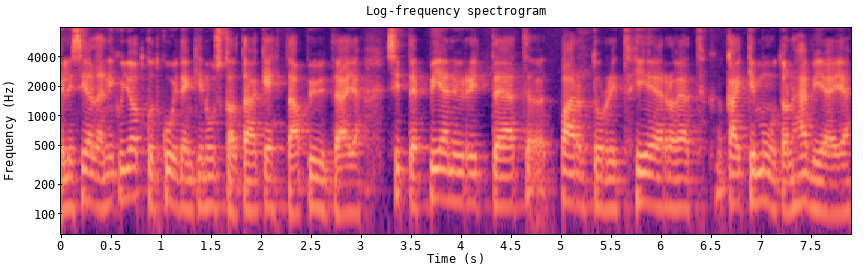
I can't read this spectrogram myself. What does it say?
Eli siellä niin kuin jotkut kuitenkin uskaltaa kehtaa pyytää. Ja sitten pienyrittäjät, parturit, hierojat, kaikki muut on häviäjiä.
